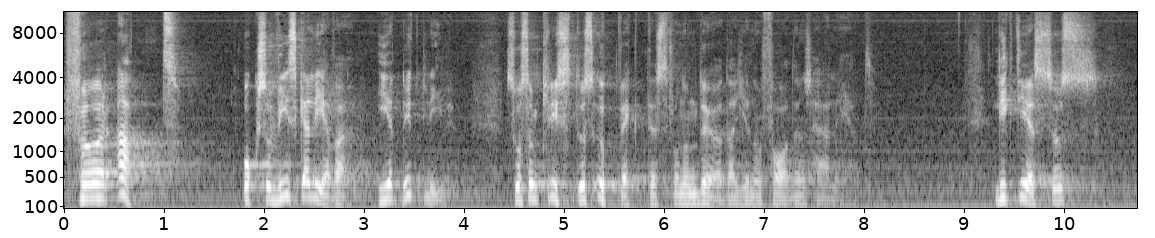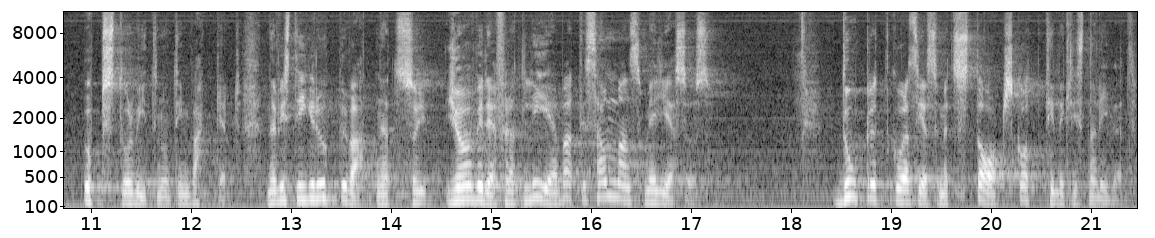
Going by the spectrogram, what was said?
För att också vi ska leva i ett nytt liv så som Kristus uppväcktes från de döda genom Faderns härlighet. Likt Jesus uppstår vi till någonting vackert. När vi stiger upp ur vattnet så gör vi det för att leva tillsammans med Jesus. Dopet går att se som ett startskott till det kristna livet.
